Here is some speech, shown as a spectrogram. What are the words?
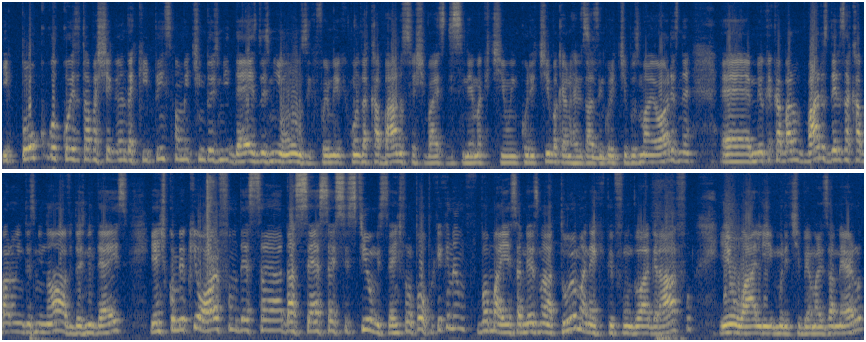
e pouco coisa estava chegando aqui, principalmente em 2010, 2011, que foi meio que quando acabaram os festivais de cinema que tinham em Curitiba, que eram realizados Sim. em Curitiba os maiores, né? É, meio que acabaram, vários deles acabaram em 2009, 2010, e a gente ficou meio que órfão dessa, da acesso a esses filmes. A gente falou, pô, por que, que não vamos aí, essa mesma turma, né, que fundou a Grafo, eu, Ali, Muritiba e a Marisa Merlo,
